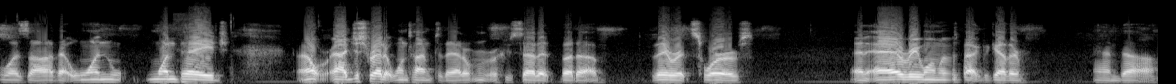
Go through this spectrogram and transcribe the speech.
was uh, that one one page. I don't. I just read it one time today. I don't remember who said it, but uh, they were at Swerves, and everyone was back together, and uh,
